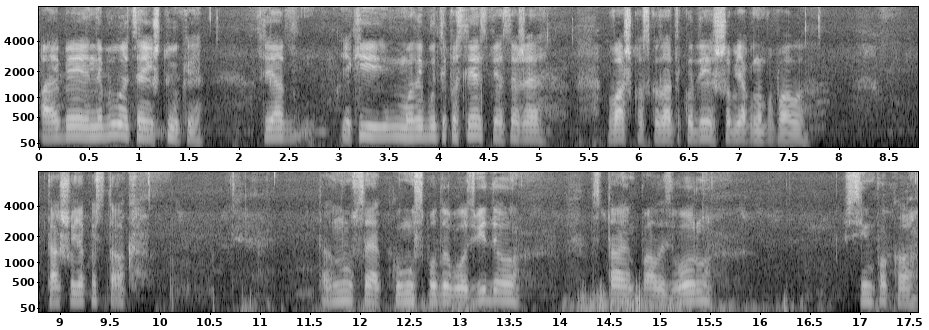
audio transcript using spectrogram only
А якби не було цієї штуки, то я, які могли бути послідствия, це вже важко сказати куди, щоб як воно попало. Так що якось так. Так, ну все, кому сподобалось відео, ставимо палець вгору. Всім пока.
